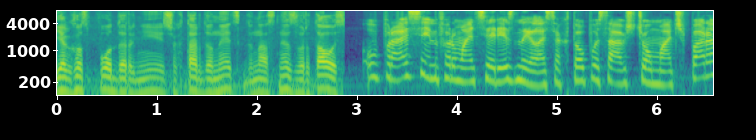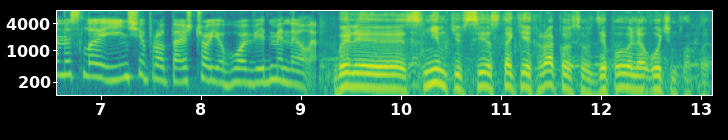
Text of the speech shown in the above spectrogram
як господар, ні Шахтар Донецьк до нас не зверталися У пресі інформація різнилася. Хто писав, що матч перенесли, інші про те, що його відмінили. Были снимки все с таких ракурсов, где поле очень плохое.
